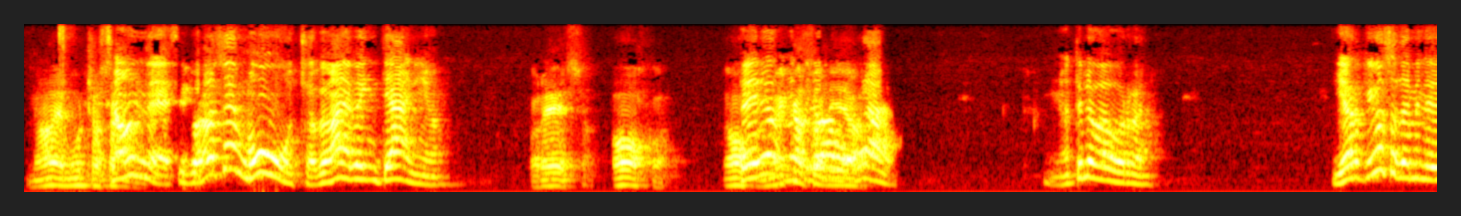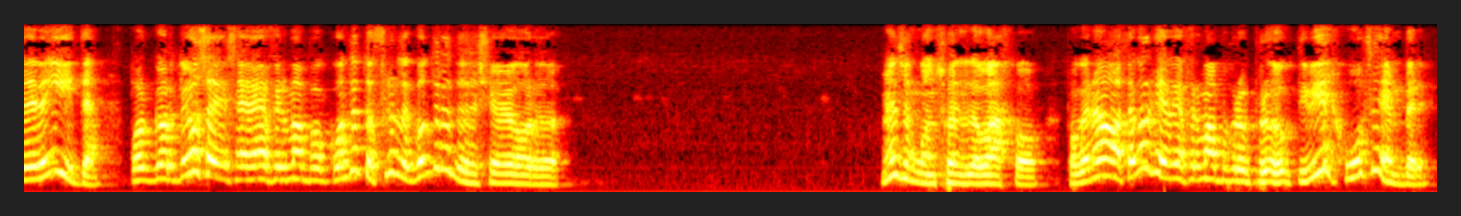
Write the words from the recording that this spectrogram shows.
¿no? De muchos años. se conocen mucho, más de 20 años. Por eso, ojo. Pero no, te lo va a borrar. No te lo va a borrar. Y a Ortigosa también le debe guita. Porque Ortigosa se había firmado por contrato, flor de contrato se lleva el gordo. No es un consuelo bajo. Porque no, ¿te acuerdas que había firmado por productividad y jugó siempre?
